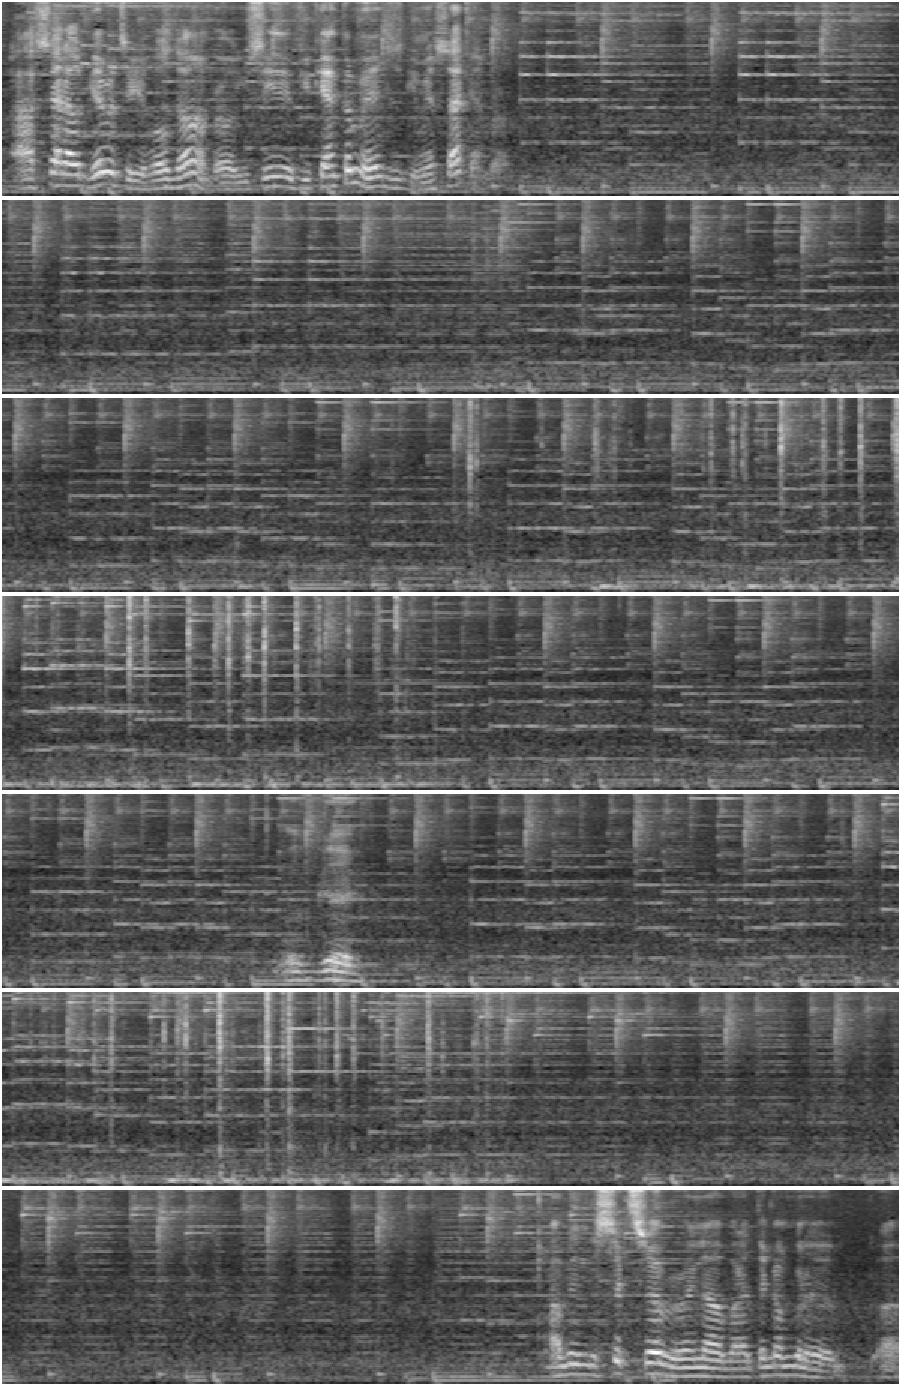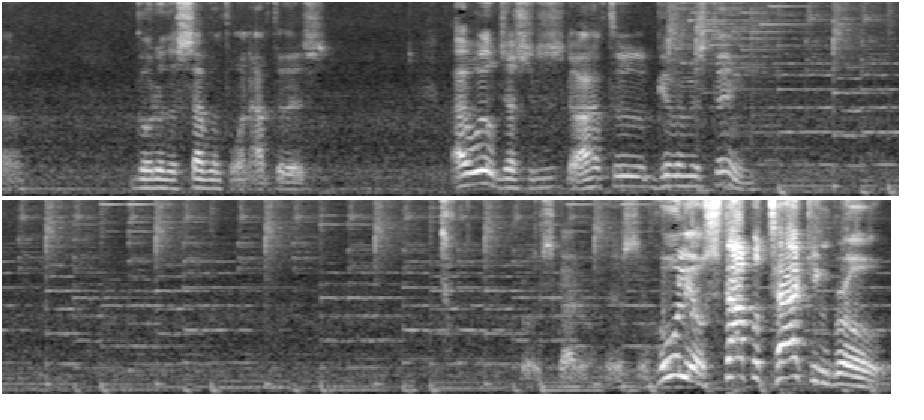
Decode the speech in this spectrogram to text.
I said I'll give it to you. Hold on, bro. You see, if you can't come in, just give me a second, bro. What's good? I'm in the sixth server right now, but I think I'm gonna uh, go to the seventh one after this. I will, Justice. I have to give him his thing. Listen. Julio, stop attacking, bro.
